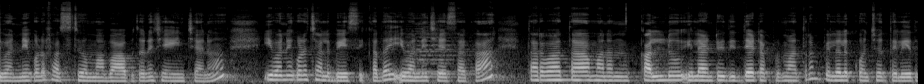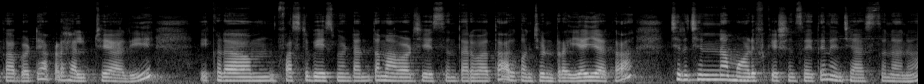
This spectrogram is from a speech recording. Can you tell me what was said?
ఇవన్నీ కూడా ఫస్ట్ మా బాబుతోనే చేయించాను. ఇవన్నీ కూడా చాలా బేసిక్ కదా ఇవన్నీ చేశాక. తర్వాత మనం కళ్ళు ఇలాంటివి దిద్దేటప్పుడు మాత్రం పిల్లలకు కొంచెం తెలియదు కాబట్టి అక్కడ హెల్ప్ చేయాలి. ఇక్కడ ఫస్ట్ బేస్మెంట్ అంతా మా వాడు చేసిన తర్వాత అవి కొంచెం డ్రై అయ్యాక చిన్న చిన్న మాడిఫికేషన్స్ అయితే నేను చేస్తున్నాను.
